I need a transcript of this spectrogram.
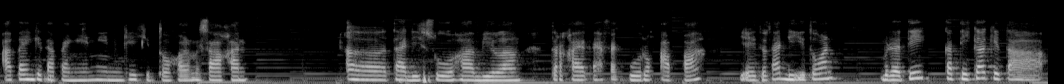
apa yang kita pengenin kayak gitu. Kalau misalkan uh, tadi Suha bilang terkait efek buruk apa yaitu tadi itu kan berarti ketika kita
